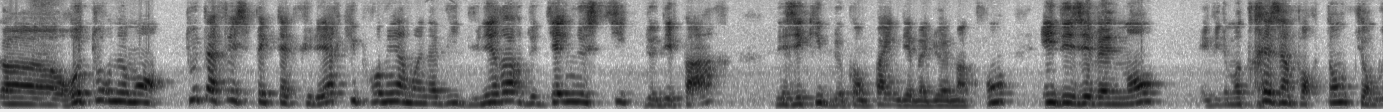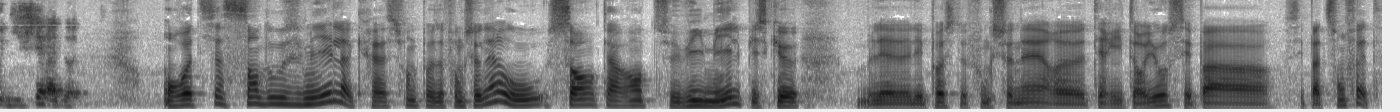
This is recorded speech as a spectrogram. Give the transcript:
un retournement tout à fait spectaculaire qui promet, à mon avis, d'une erreur de diagnostic de départ des équipes de campagne d'Emmanuel Macron et des événements évidemment très importants qui ont modifié la donne. On retient 112 000 créations de postes de fonctionnaires ou 148 000 puisque les, postes de fonctionnaires euh, territoriaux, ce n'est pas, pas de son fait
